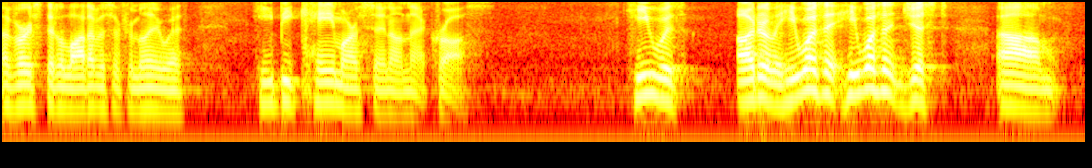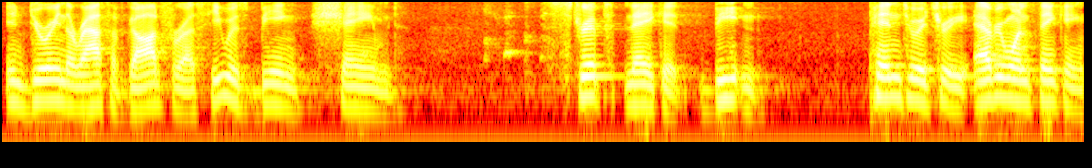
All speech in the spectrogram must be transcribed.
a verse that a lot of us are familiar with. He became our sin on that cross. He was utterly, he wasn't, he wasn't just um, enduring the wrath of God for us. He was being shamed, stripped naked, beaten, pinned to a tree. Everyone thinking,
